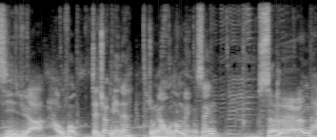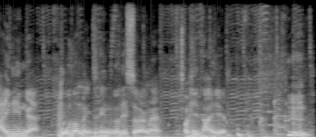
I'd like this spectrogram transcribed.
指住阿口福，即係出面咧仲有好多明星想睇添嘅，好多明星嗰啲相咧可以睇嘅。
